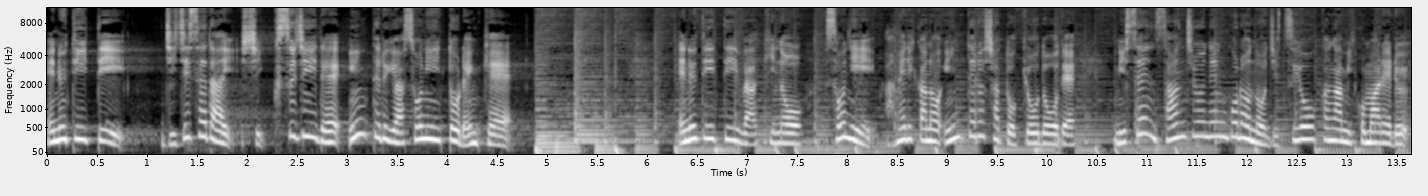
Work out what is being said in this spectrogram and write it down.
NTT 次次世代 6G でインテルやソニーと連携。NTT は昨日ソニーアメリカのインテル社と共同で2030年頃の実用化が見込まれる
